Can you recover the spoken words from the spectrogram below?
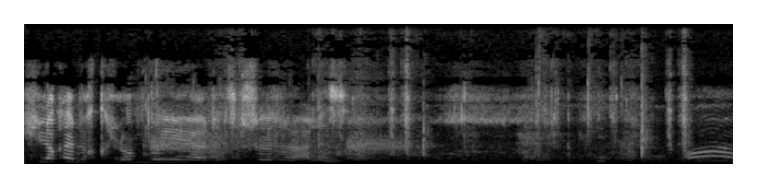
Ich lock einfach Colombo hierher, der zerstört dann alles. Oh,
